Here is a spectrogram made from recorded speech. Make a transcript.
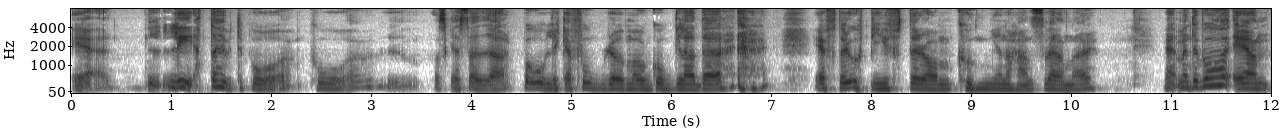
eh, leta ute på, på, vad ska jag säga, på olika forum och googlade efter uppgifter om kungen och hans vänner. Men, men det var en,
